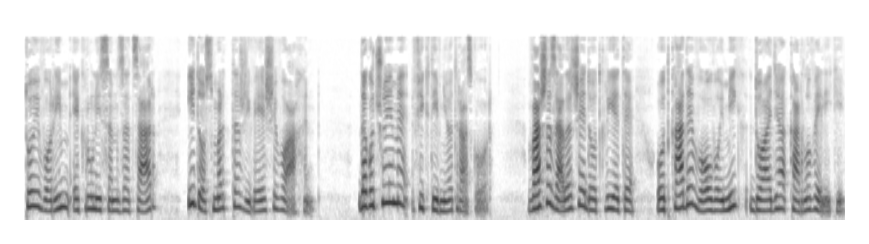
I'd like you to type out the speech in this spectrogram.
тој во Рим е крунисан за цар и до смртта живееше во Ахен. Да го чуеме фиктивниот разговор. Ваша задача е да откриете od kade v ovoj mig dođa Karlo Veliki.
